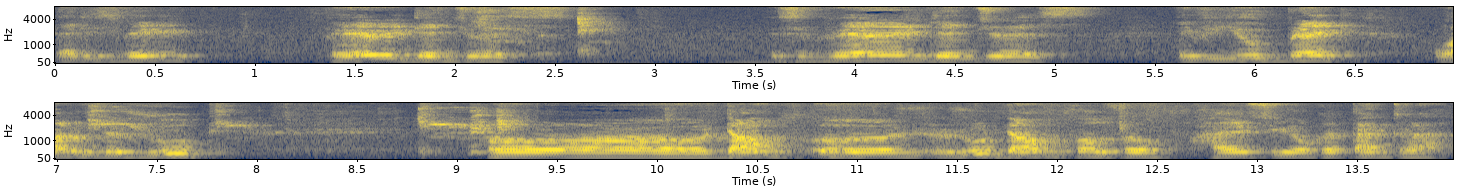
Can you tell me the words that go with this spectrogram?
That is very, very dangerous. It's very dangerous. If you break one of the root uh, down uh, root downfalls of highest yoga tantra,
